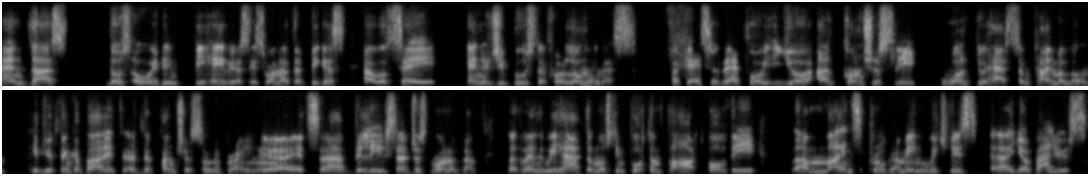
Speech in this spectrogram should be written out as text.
And thus, those avoiding behaviors is one of the biggest, I will say, energy booster for loneliness. Okay, so therefore you are unconsciously want to have some time alone. If you think about it, uh, the functions of the brain, you know, its uh, beliefs are just one of them. But when we have the most important part of the uh, mind's programming, which is uh, your values.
